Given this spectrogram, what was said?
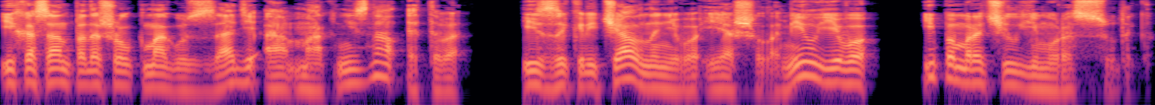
И Хасан подошел к магу сзади, а маг не знал этого, и закричал на него, и ошеломил его, и помрачил ему рассудок.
